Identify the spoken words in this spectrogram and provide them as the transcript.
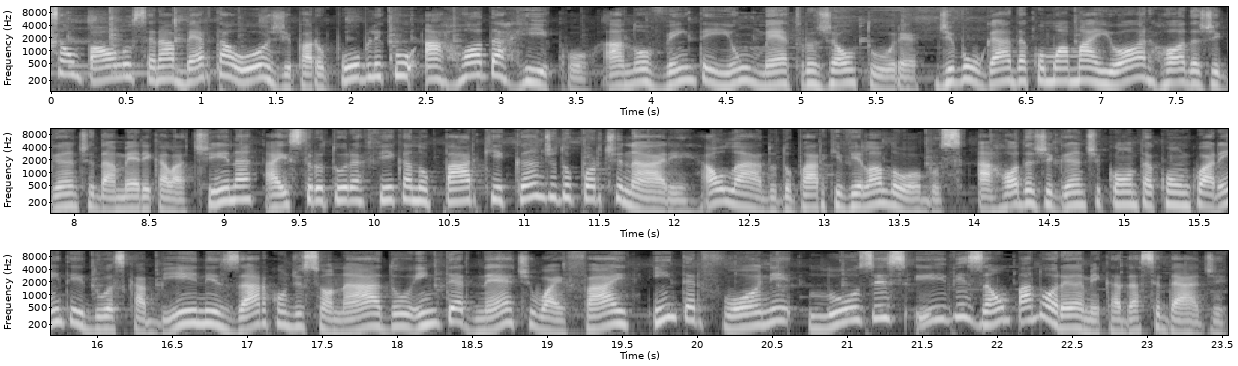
São Paulo será aberta hoje para o público a Roda Rico, a 91 metros de altura. Divulgada como a maior roda gigante da América Latina, a estrutura fica no Parque Cândido Portinari, ao lado do Parque Vila Lobos. A roda gigante conta com 42 cabines, ar-condicionado, internet Wi-Fi, interfone, luzes e visão panorâmica da cidade.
